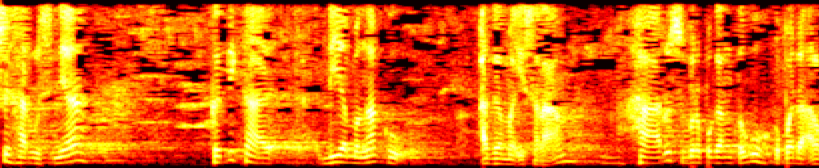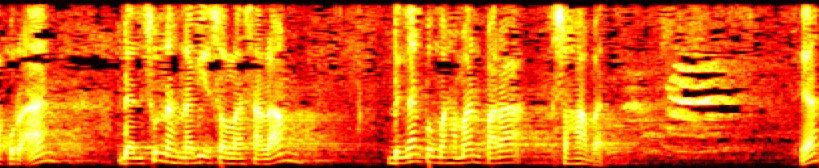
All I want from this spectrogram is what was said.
seharusnya ketika dia mengaku agama Islam harus berpegang teguh kepada Al-Quran dan sunnah Nabi Sallallahu Alaihi Wasallam dengan pemahaman para sahabat. Ya,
